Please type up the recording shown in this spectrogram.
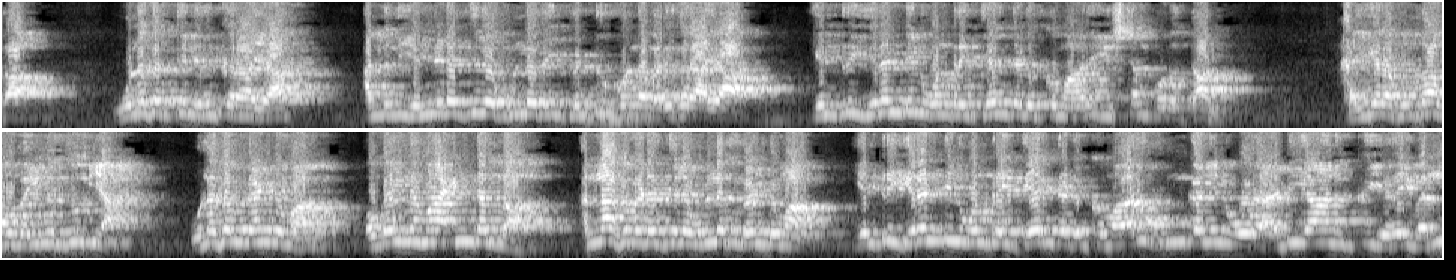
மா உலகத்தில் இருக்கிறாயா? அல்லது என்னிடத்திலே உள்ளதை பெற்றுக்கொள்ள வருகிறாயா? என்று இரண்டில் ஒன்றை தேர்ந்தெடுக்குமாறு இஷ்டம் கொடுத்தான். ஹையரஹுல்லாஹு பைன துன்யா. உலகம் வேண்டுமா? ஒபைனமா இந்தல்லா. அல்லாஹுவிடத்தில் உள்ளது வேண்டுமா? என்று இரண்டில் ஒன்றை தேர்ந்தெடுக்குமாறு உங்களில் ஒரு அடியானுக்கு இறைவன்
